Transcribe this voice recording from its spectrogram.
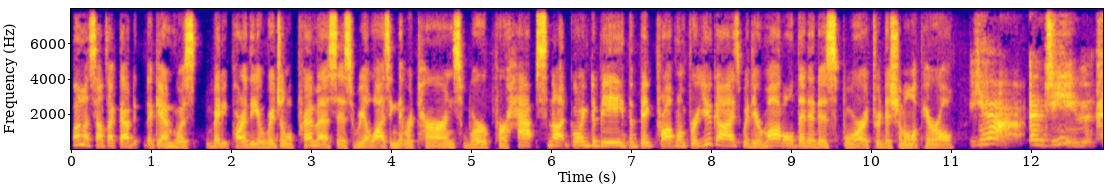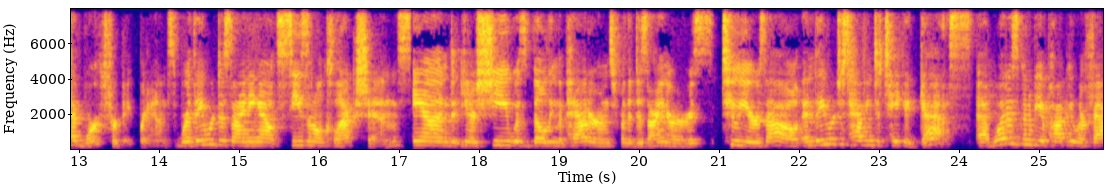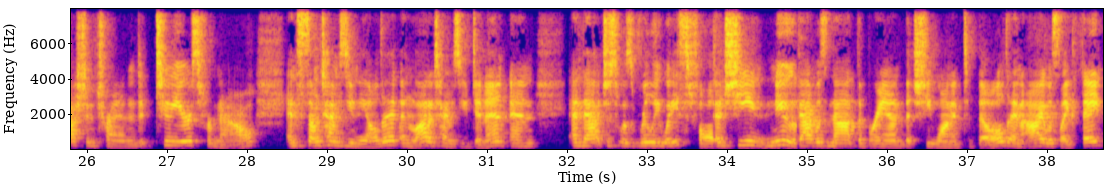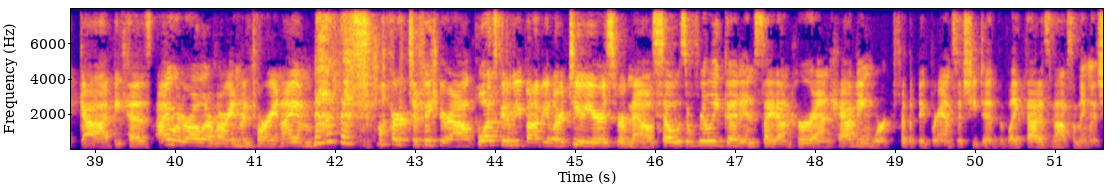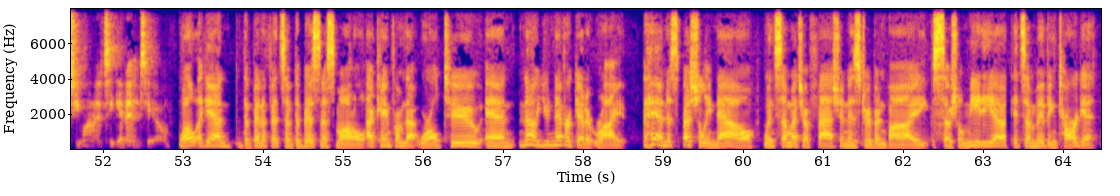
Well, it sounds like that again was maybe part of the original premise is realizing that returns were perhaps not going to be the big problem for you guys with your model that it is for traditional apparel yeah. And Jean had worked for big brands where they were designing out seasonal collections. And, you know, she was building the patterns for the designers two years out. And they were just having to take a guess at what is going to be a popular fashion trend two years from now. And sometimes you nailed it, and a lot of times you didn't. And and that just was really wasteful. And she knew that was not the brand that she wanted to build. And I was like, thank God, because I order all of our inventory and I am not that smart to figure out what's going to be popular two years from now. So it was a really good insight on her end, having worked for the big brands that she did, that like that is not something that she wanted to get into. Well, again, the benefits of the business model. I came from that world too. And no, you never get it right. And especially now when so much of fashion is driven by social media, it's a moving target.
